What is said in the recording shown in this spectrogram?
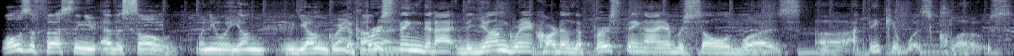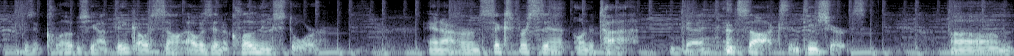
What was the first thing you ever sold when you were young, young Grant the Cardone? first thing that I, the young Grant Cardone, the first thing I ever sold was, uh, I think it was clothes. Was it clothes? Yeah, I think I was selling. I was in a clothing store, and I earned six percent on a tie. Okay. and socks and t-shirts. Um,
